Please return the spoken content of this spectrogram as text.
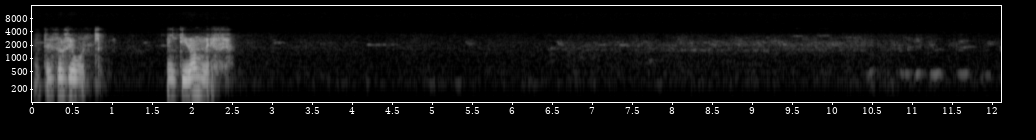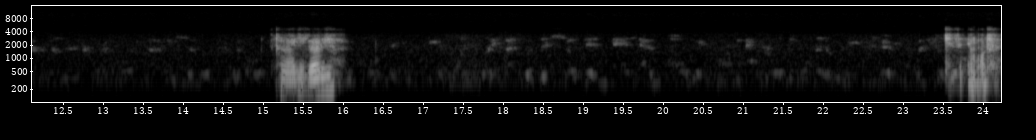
este es socio vuestro. 22 meses. Navigario. Que se demora.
